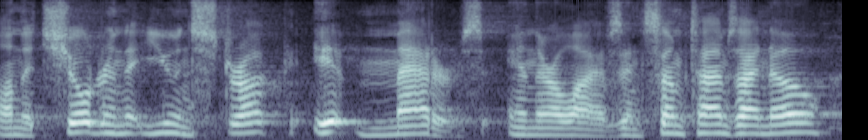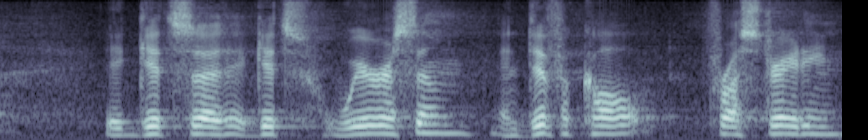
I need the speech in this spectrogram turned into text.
on the children that you instruct, it matters in their lives. And sometimes I know it gets, uh, it gets wearisome and difficult, frustrating,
